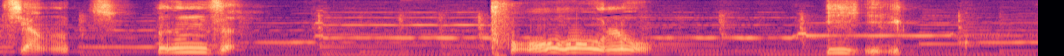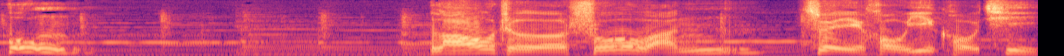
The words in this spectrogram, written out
将村子屠戮一空。”老者说完最后一口气，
